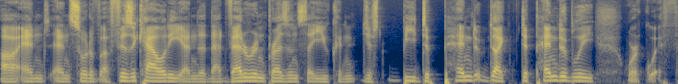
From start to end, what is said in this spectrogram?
uh, and and sort of a physicality and the, that veteran presence that you can just be depend like dependably work with.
